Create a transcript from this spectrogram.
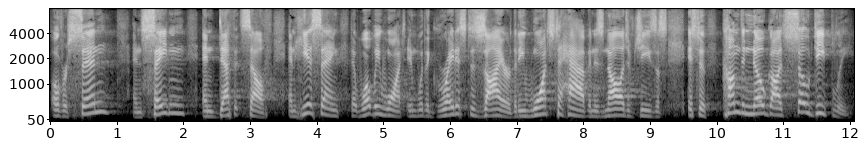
over sin, and Satan and death itself. And he is saying that what we want and with the greatest desire that he wants to have in his knowledge of Jesus is to come to know God so deeply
